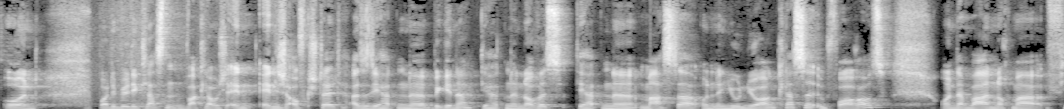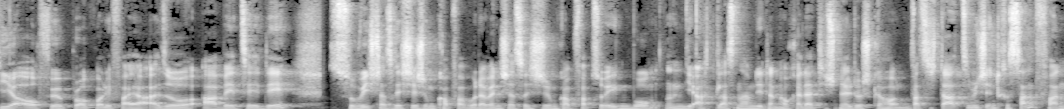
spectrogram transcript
Und Bodybuilding-Klassen war, glaube ich, ähnlich aufgestellt. Also die hatten eine Beginner, die hatten eine Novice, die hatten eine Master und eine Juniorenklasse im Voraus. Und dann waren nochmal vier auch für Pro-Qualifier, also A, B, C, D. So wie ich das richtig im Kopf habe oder wenn ich das richtig im Kopf habe, so irgendwo. Und die acht Klassen haben die dann auch relativ schnell durchgehauen. Was ich da ziemlich interessant fand,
